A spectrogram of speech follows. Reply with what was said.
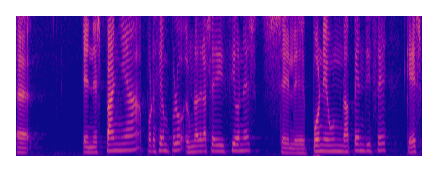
Eh, en España, por ejemplo, en una de las ediciones se le pone un apéndice que es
